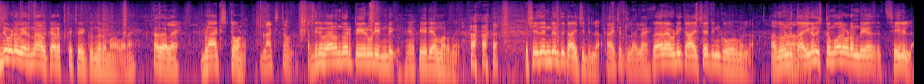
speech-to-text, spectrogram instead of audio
ഇതിവിടെ വരുന്ന ആൾക്കാരൊക്കെ ചോദിക്കുന്ന ഒരു മാവാണേ. അതെ അല്ലേ? ബ്ലാക്ക് സ്റ്റോൺ ബ്ലാക്ക് സ്റ്റോൺ അതിന് വേറെന്തോ ഒരു പേര് കൂടി ഉണ്ട് പേര് ഞാൻ മറന്നു. പക്ഷെ ഇത് എന്റെ അടുത്ത് കായ്ച്ചിട്ടില്ല. കായ്ച്ചിട്ടില്ല അല്ലേ? വേറെ എവിടെയും കായ്ച്ചായിട്ട് എനിക്ക് ഓർമ്മയില്ല. അതുകൊണ്ട് തൈകൾ ഇഷ്ടംപോലെ ഇവിടെ ഉണ്ട്. സെയിലില്ല.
